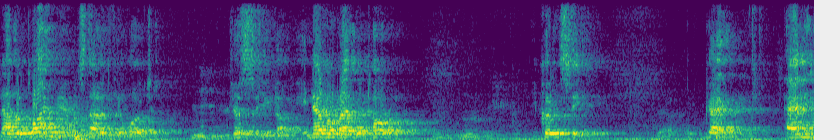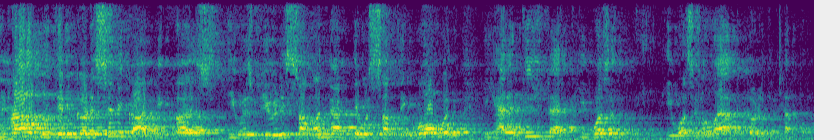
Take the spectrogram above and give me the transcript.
Now, the blind man was not a theologian, just so you know. He never read the Torah. He couldn't see it. Okay? And he probably didn't go to synagogue because he was viewed as someone that there was something wrong with. He had a defect. He wasn't, he wasn't allowed to go to the temple.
